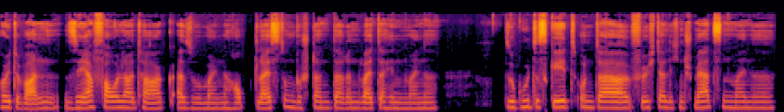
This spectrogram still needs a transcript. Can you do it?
Heute war ein sehr fauler Tag. Also meine Hauptleistung bestand darin, weiterhin meine, so gut es geht, unter fürchterlichen Schmerzen meine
